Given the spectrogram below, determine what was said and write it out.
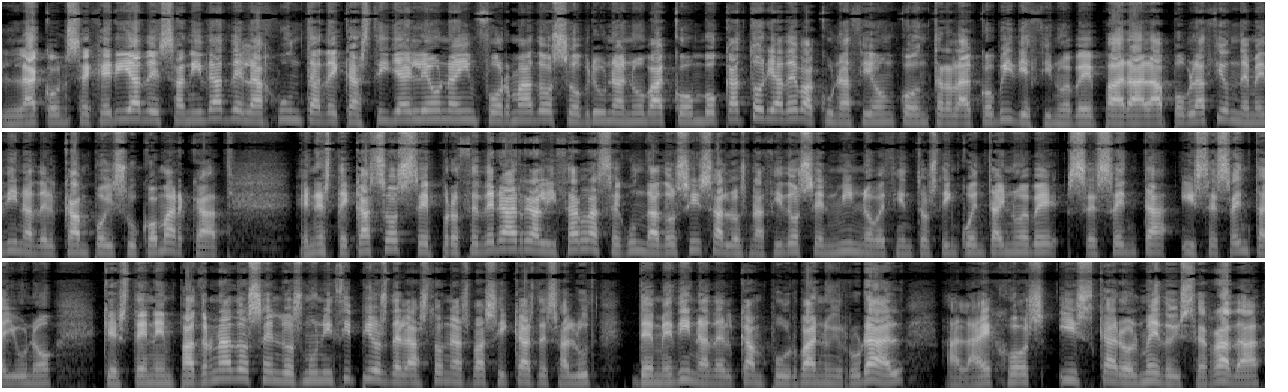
La Consejería de Sanidad de la Junta de Castilla y León ha informado sobre una nueva convocatoria de vacunación contra la COVID-19 para la población de Medina del Campo y su comarca. En este caso, se procederá a realizar la segunda dosis a los nacidos en 1959, 60 y 61 que estén empadronados en los municipios de las zonas básicas de salud de Medina del Campo Urbano y Rural, Alaejos, Íscar, Olmedo y Serrada,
